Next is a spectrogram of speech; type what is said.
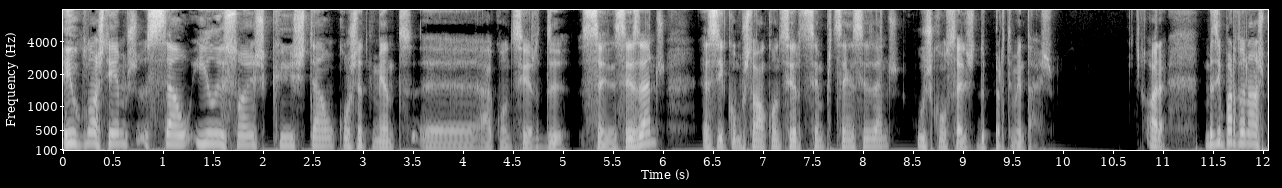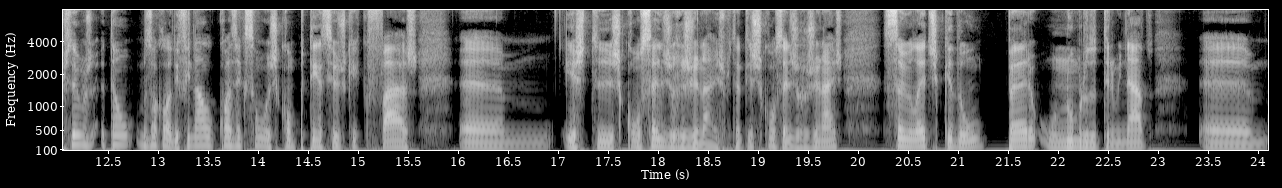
aí o que nós temos são eleições que estão constantemente uh, a acontecer de 6 em 6 anos, assim como estão a acontecer de sempre de 6 em 6 anos os conselhos departamentais. Ora, mas importa nós percebemos, então, mas ó Cláudio, afinal, quais é que são as competências, o que é que faz um, estes conselhos regionais? Portanto, estes conselhos regionais são eleitos cada um para um número determinado, um,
